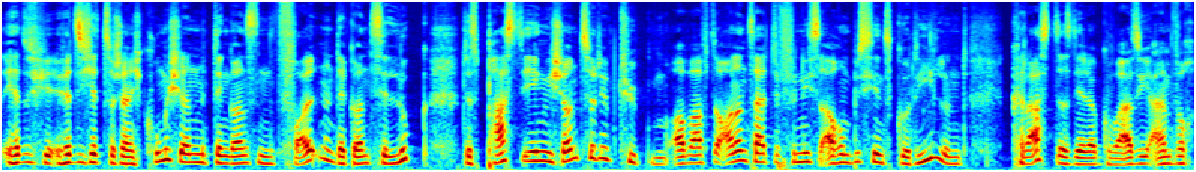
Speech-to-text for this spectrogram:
hört sich, hört sich jetzt wahrscheinlich komisch an mit den ganzen Falten und der ganze Look. Das passt irgendwie schon zu dem Typen. Aber auf der anderen Seite finde ich es auch ein bisschen skurril und krass, dass der da quasi einfach,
